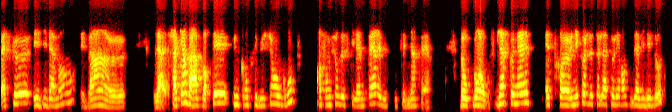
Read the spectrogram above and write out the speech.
parce que évidemment, et eh ben euh, chacun va apporter une contribution au groupe en fonction de ce qu'il aime faire et de ce qu'il sait bien faire. Donc bon, bien se connaître, être euh, une école de la tolérance vis-à-vis des autres,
